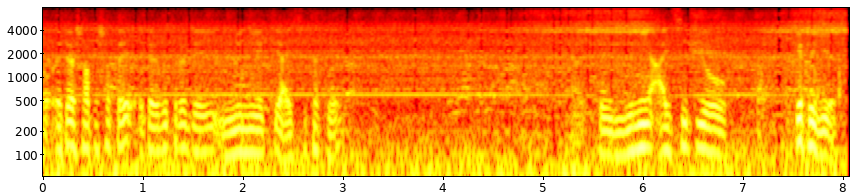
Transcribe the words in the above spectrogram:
তো এটার সাথে সাথে এটার ভিতরে যেই মিনি একটি আইসি থাকে সেই মিনি আইসিটিও কেটে গিয়েছে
